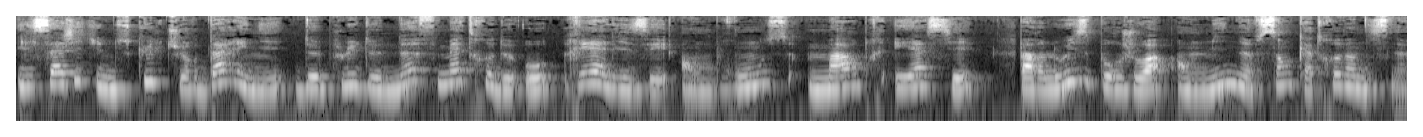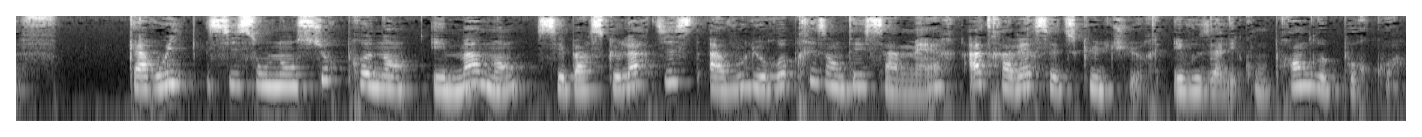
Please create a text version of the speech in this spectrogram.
Il s'agit d'une sculpture d'araignée de plus de 9 mètres de haut réalisée en bronze, marbre et acier par Louise Bourgeois en 1999. Car oui, si son nom surprenant est Maman, c'est parce que l'artiste a voulu représenter sa mère à travers cette sculpture, et vous allez comprendre pourquoi.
